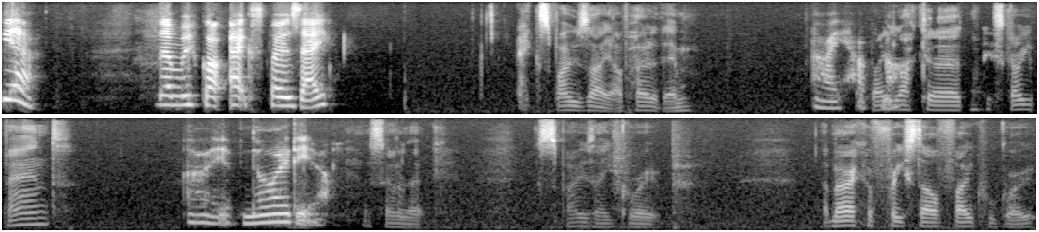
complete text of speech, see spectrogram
Yeah. Then we've got Expose. Expose, I've heard of them. I have They not. like a disco band. I have no idea. Let's have a look. Expose group. American freestyle vocal group.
